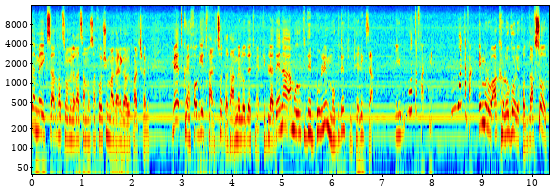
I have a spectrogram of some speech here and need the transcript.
და მე იქ სადღაც რომელიღაცა მოსახვევში მაგარი გავიფარჩხები. მე თქვენ ხო გითხარით ცოტა დამელოდეთ მეთქი, ბლე, ენა ამოგდებული მოგდებთ მთელი გზა. I what the fuck man? What the fuck? ემრო აქ როგორ იყოთ გახსოვთ?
